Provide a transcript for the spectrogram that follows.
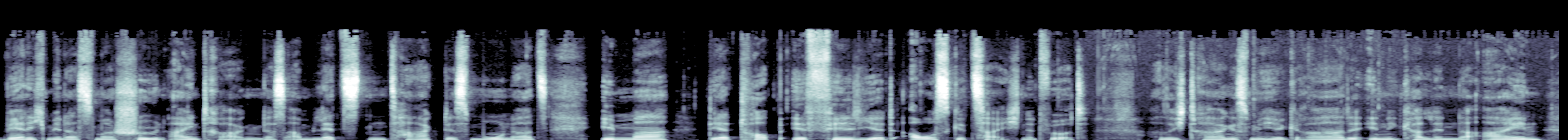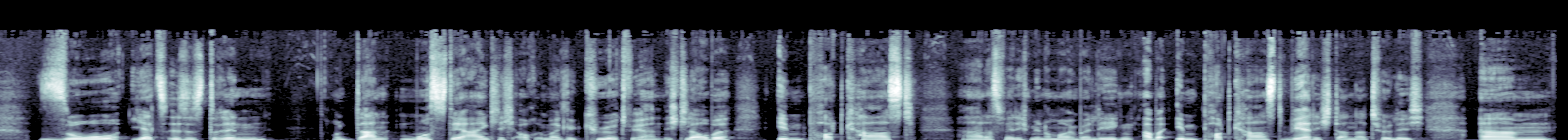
werde ich mir das mal schön eintragen, dass am letzten Tag des Monats immer der Top Affiliate ausgezeichnet wird. Also ich trage es mir hier gerade in den Kalender ein. So, jetzt ist es drin. Und dann muss der eigentlich auch immer gekürt werden. Ich glaube, im Podcast, ah, das werde ich mir nochmal überlegen, aber im Podcast werde ich dann natürlich, ähm,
